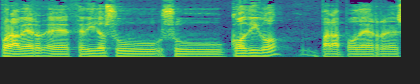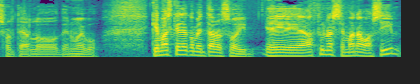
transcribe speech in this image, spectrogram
por haber eh, cedido su, su código para poder eh, sortearlo de nuevo. ¿Qué más quería comentaros hoy? Eh, hace una semana o así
